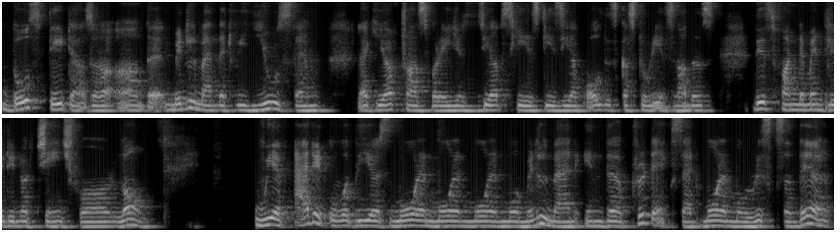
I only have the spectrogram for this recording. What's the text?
those data or uh, the middleman that we use them. Like you have transfer agents you have csds you have all these custodians and others. This fundamentally did not change for long. We have added over the years more and more and more and more middleman in the pretext that more and more risks are there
